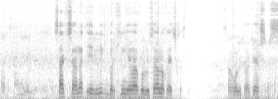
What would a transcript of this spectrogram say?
99lik 577 80 51 kimga ma'qul bo'lsa aloqaga chiqasizlar. Assalomu alaykum aka yaxshimisiz?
